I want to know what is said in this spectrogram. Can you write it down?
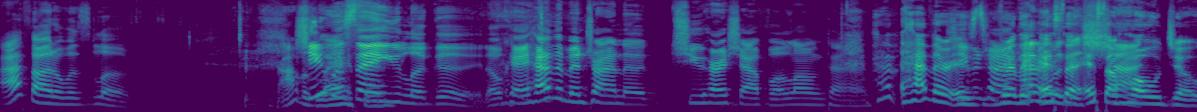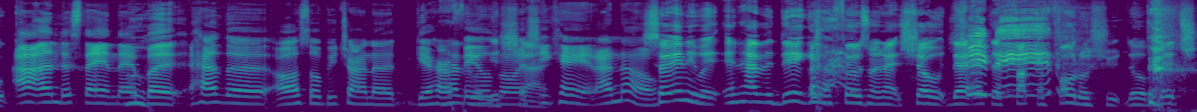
I thought it was look. I was she was saying you look good. Okay, Heather been trying to shoot her shot for a long time. Heather She is really Heather it's would a get it's a whole joke. I understand that, but Heather also be trying to get her Heather feels on. shot. She can't. I know. So anyway, and Heather did get her feels on that show that She at the fucking did. photo shoot. The bitch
